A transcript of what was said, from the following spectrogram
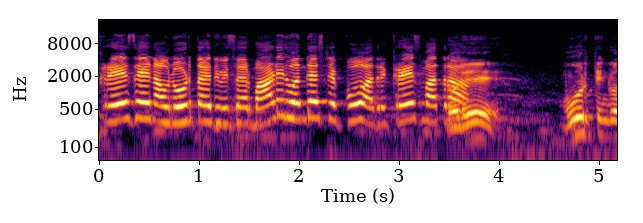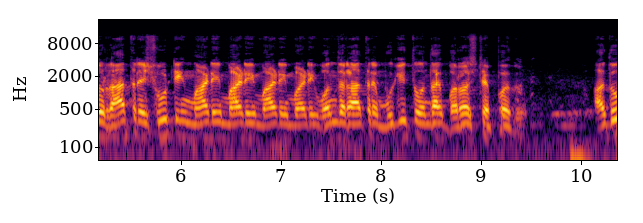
ಕ್ರೇಜೇ ನಾವು ನೋಡ್ತಾ ಇದೀವಿ ಸರ್ ಮಾಡಿದ್ ಒಂದೇ ಸ್ಟೆಪ್ ಆದ್ರೆ ಕ್ರೇಜ್ ಮಾತ್ರ. ನೋಡಿ ಮೂರ್ ತಿಂಗಳು ರಾತ್ರಿ ಶೂಟಿಂಗ್ ಮಾಡಿ ಮಾಡಿ ಮಾಡಿ ಮಾಡಿ ಒಂದು ರಾತ್ರಿ ಮುಗೀತು ಅಂದಾಗ ಬರೋ ಸ್ಟೆಪ್ ಅದು. ಅದು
